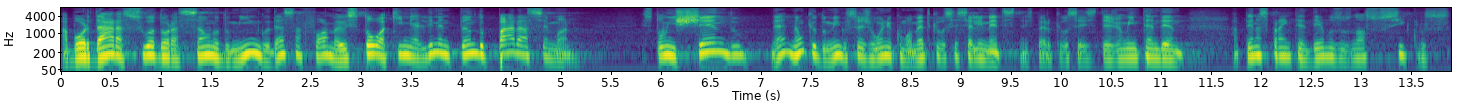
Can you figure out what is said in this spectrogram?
abordar a sua adoração no domingo dessa forma. Eu estou aqui me alimentando para a semana. Estou enchendo, né? não que o domingo seja o único momento que você se alimente. Espero que vocês estejam me entendendo apenas para entendermos os nossos ciclos,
